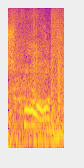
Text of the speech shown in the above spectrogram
spot!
